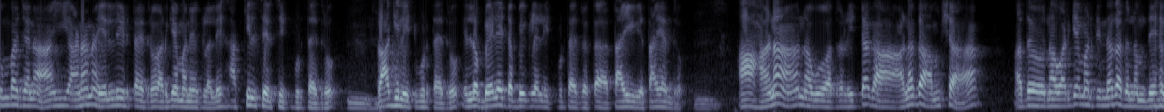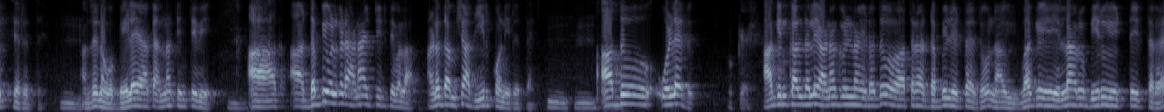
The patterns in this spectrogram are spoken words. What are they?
ತುಂಬಾ ಜನ ಈ ಹಣನ ಎಲ್ಲಿ ಇಡ್ತಾ ಇದ್ರು? ಅಡುಗೆ ಮನೆಗಳಲ್ಲಿ ಅಕ್ಕಿಲ್ ಸೇರಿಸಿ ಇಟ್ಬಿಡ್ತಾ ಇದ್ರು. ರಾಗಿಲಿ ಇಟ್ಬಿಡ್ತಾ ಇದ್ರು. ಎಲ್ಲೋ ಬೇಳೆ ಡಬ್ಬಿಗಳಲ್ಲಿ ಇಟ್ಬಿಡ್ತಾ ಇದ್ರು ತಾಯಿ ತಾಯಂದ್ರು. ಆ ಹಣ ನಾವು ಅದರಲ್ಲಿ ಇಟ್ಟಾಗ ಆ ಹಣದ ಅಂಶ ಅದು ನಾವು ಅಡುಗೆ ಮಾಡ್ತಿದ್ದಾಗ ತಿಂದಾಗ ಅದು ನಮ್ಮ ದೇಹಕ್ಕೆ ಸೇರುತ್ತೆ. ಅಂದರೆ ನಾವು ಬೇಳೆ ಹಾಕಿ ಅನ್ನ ತಿಂತೀವಿ. ಆ ಆ ಡಬ್ಬಿ ಒಳಗಡೆ ಹಣ ಇಟ್ಟಿರ್ತೀವಲ್ಲ ಹಣದ ಅಂಶ ಅದು ಹೀರ್ಕೊಂಡಿರುತ್ತೆ. ಅದು ಒಳ್ಳೇದು. ಓಕೆ. ಆಗಿನ ಕಾಲದಲ್ಲಿ ಹಣಗಳನ್ನ ಇಡೋದು ಆ ಥರ ಡಬ್ಬಿಲಿ ಇಡ್ತಾ ಇದ್ರು. ನಾವು ಇವಾಗ ಎಲ್ಲರೂ ಬೀರು ಇಟ್ಟಿರ್ತಾರೆ.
